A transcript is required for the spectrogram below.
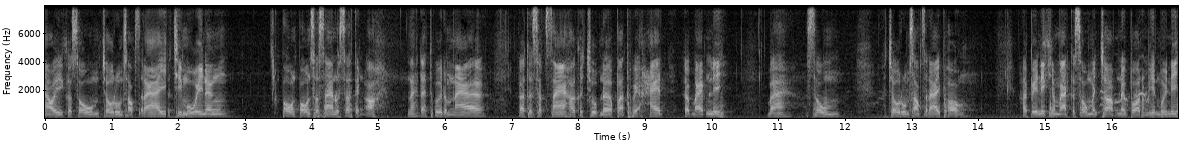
ហើយក៏សូមចូលរួមសោកស្ដាយជាមួយនឹងបងប្អូនសិស្សានុសិស្សទាំងអស់ណាដែលធ្វើដំណើរទៅសិក្សាហើយក៏ជួបនៅអបតវហេតុបែបនេះបាទសូមចូលរួមសោកស្ដាយផងហើយពេលនេះខ្ញុំបាទក៏សូមបញ្ចប់នៅព័ត៌មានមួយនេះ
